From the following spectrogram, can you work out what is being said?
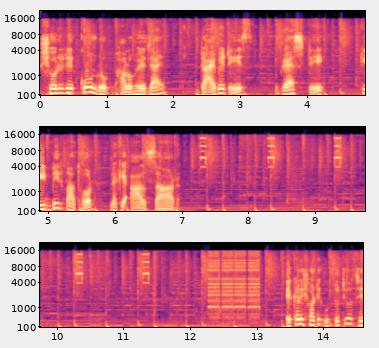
শরীরে কোন রোগ ভালো হয়ে যায়? ডায়াবেটিস, গ্যাস্ট্রিক, কিডনির পাথর নাকি আলসার? এখানে সঠিক উত্তরটি হচ্ছে,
